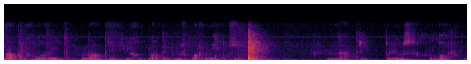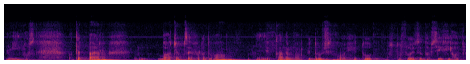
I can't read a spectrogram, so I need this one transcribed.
Натрій хлорид, натрій і натрій плюс хлор мінус. Натрій плюс хлор мінус. А тепер бачимо цифра 2, яка нема в підручнику, і тут стосується до всіх іонів.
